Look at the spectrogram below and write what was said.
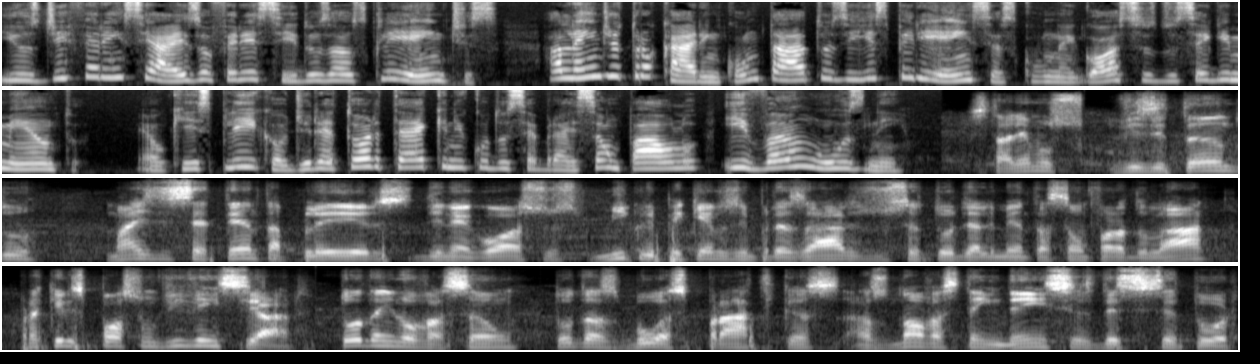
e os diferenciais oferecidos aos clientes, além de trocarem contatos e experiências com negócios do segmento. É o que explica o diretor técnico do Sebrae São Paulo, Ivan Usni. Estaremos visitando mais de 70 players de negócios, micro e pequenos empresários do setor de alimentação fora do lar, para que eles possam vivenciar toda a inovação, todas as boas práticas, as novas tendências desse setor.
